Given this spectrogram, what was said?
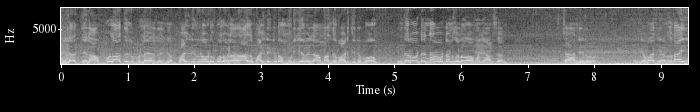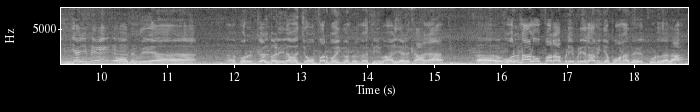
டைமுக்கு அவ்வளோத்துக்கு பிள்ளைகள் இருக்கும். பள்ளிக்கூட உடுப்பலோட அதாவது பள்ளிக்கூடம் முடியவில்லாமல் வந்து படிச்சுட்டு போவோம் இந்த ரோட் என்ன ரோட்டுன்னு சொல்லுங்க ஜான்சன் ஸ்டாண்டில் ரோடு இங்கே பார்த்தீங்கன்னு சொன்னால் இங்கேயுமே நிறைய பொருட்கள் வெளியில் வச்சு ஆஃபர் போய் கொண்டிருக்கு தீபாவளிகளுக்காக ஒரு நாள் ஆஃபர் அப்படி இப்படியெல்லாம் இங்கே போனது கூடுதலாக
